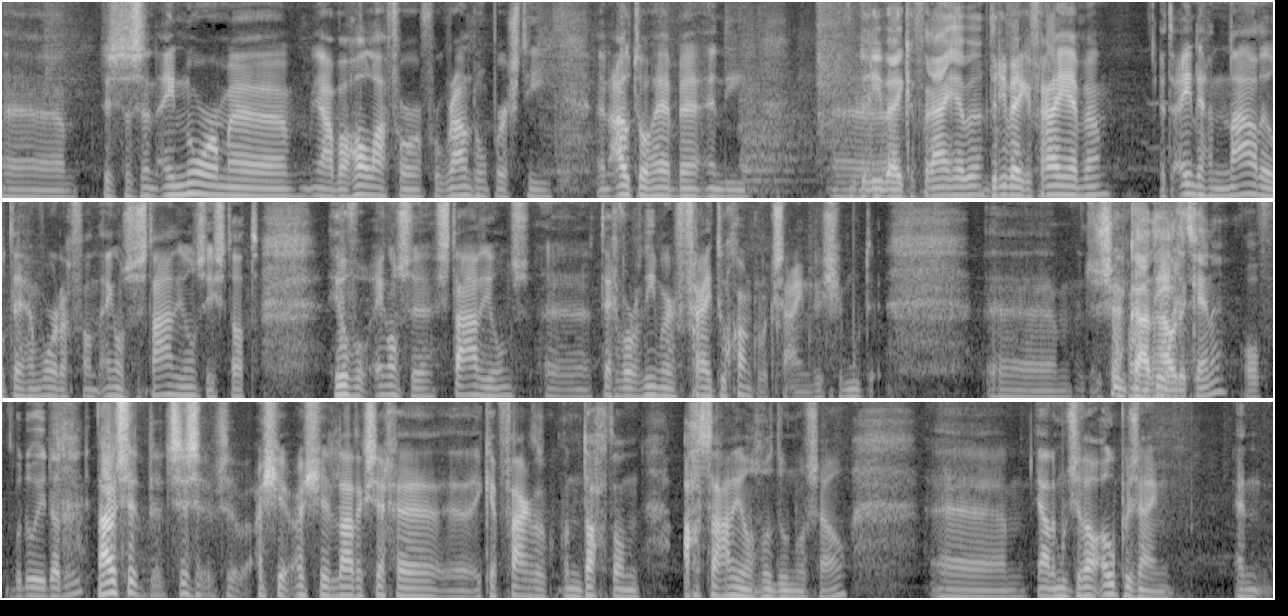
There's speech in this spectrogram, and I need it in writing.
Ehm, dus dat is een enorme ja, walhalla voor, voor groundhoppers die een auto hebben en die eh, Drie weken vrij hebben. drie weken vrij hebben. Het enige nadeel tegenwoordig van Engelse stadions is dat heel veel Engelse stadions eh, tegenwoordig niet meer vrij toegankelijk zijn. Dus je moet. Seizoenkaarthouder dicht. kennen? Of bedoel je dat niet? Nou, ze, ze- ze- als, je, als je, laat ik zeggen, eh, ik heb vaak dat ik op een dag dan acht stadions wil doen of zo. Ehm, ja, dan moeten ze wel open zijn. En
